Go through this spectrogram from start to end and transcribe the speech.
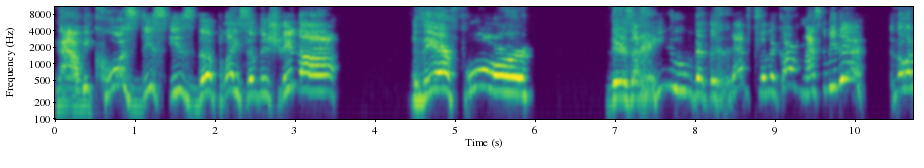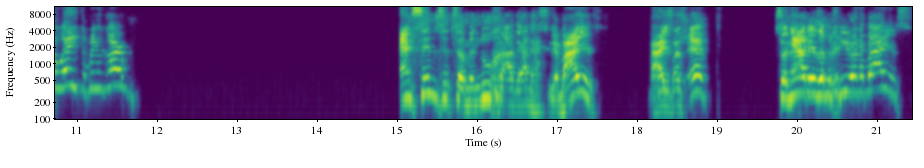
now, because this is the place of the Shechina, therefore, there's a chiyuv that the heft of the carbon has to be there. There's no other way you can bring the carbon. And since it's a menucha, there has to be a bias. Bias Hashem. So now there's a bechir and a bias.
